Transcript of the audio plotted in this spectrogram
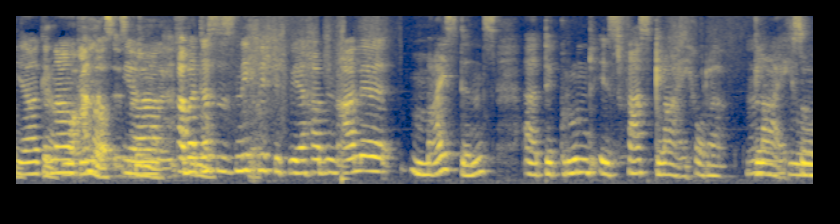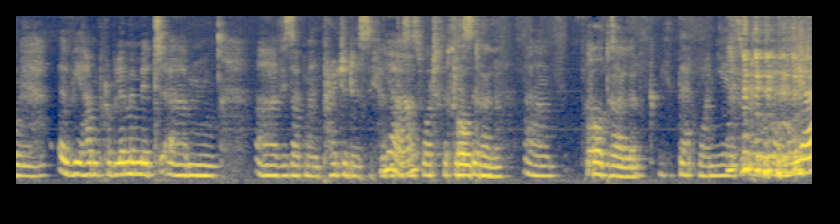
Ja, genau. Nur anders ist Ja, natürlich. aber das ist nicht richtig. Wir haben alle meistens, äh, der Grund ist fast gleich oder gleich. So, äh, wir haben Probleme mit, ähm, äh, wie sagt man, Prejudice. Ich habe Ja. dieses Wort vergessen. Vorurteile. Vorteile. That one, yes. ja.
